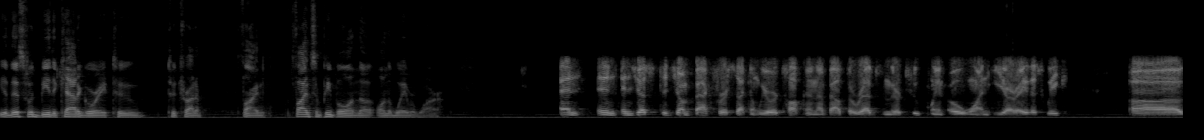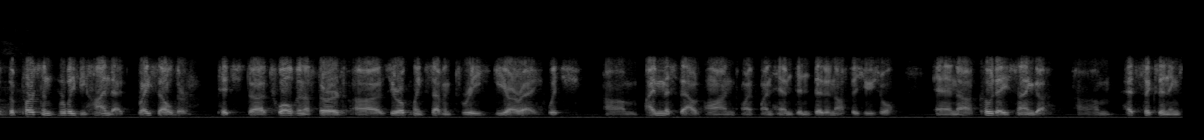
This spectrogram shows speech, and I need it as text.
Yeah, this would be the category to to try to find find some people on the on the waiver wire. And, and and just to jump back for a second, we were talking about the Rebs and their 2.01 ERA this week. Uh, the person really behind that, Bryce Elder, pitched uh, 12 and a third, uh, 0.73 ERA, which um, I missed out on, on on him. Didn't bid enough as usual. And uh, Kodai Senga um, had six innings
